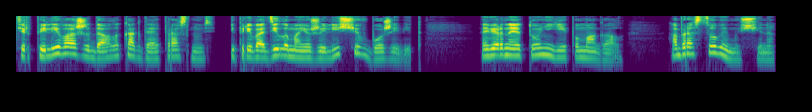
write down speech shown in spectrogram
терпеливо ожидала, когда я проснусь, и приводила мое жилище в божий вид. Наверное, Тони ей помогал. Образцовый мужчина.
